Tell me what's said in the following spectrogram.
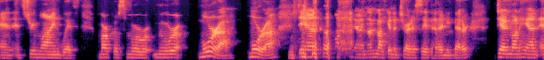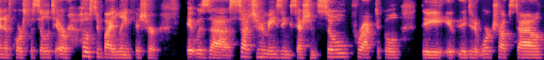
and, and streamline with Marcos Mora, Mora, Mora, Mora Dan Monahan. I'm not going to try to say that any better. Dan Monahan, and of course, facilitated or hosted by Lane Fisher it was uh, such an amazing session so practical. They it, they did it workshop style.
